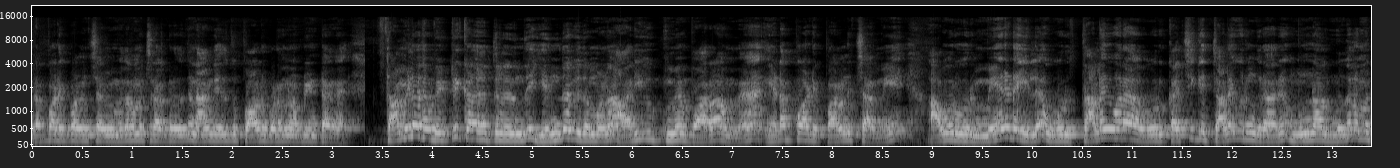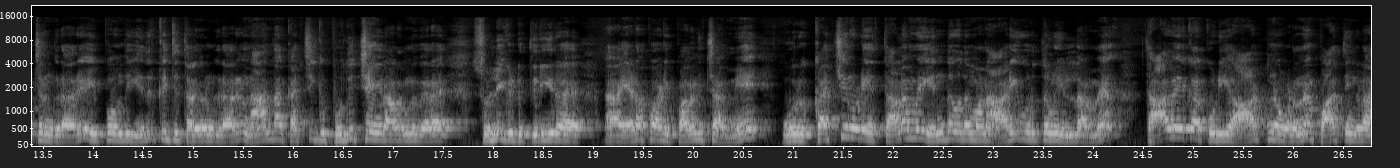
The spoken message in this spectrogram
எடப்பாடி பழனிசாமி முதலமைச்சர் ஆக்கிறதுக்கு நாங்கள் எதுக்கு பாடுபடணும் அப்படின்ட்டாங்க. தமிழக வெற்றி கழகத்திலிருந்து எந்த விதமான அறிவிப்புமே வராமல் எடப்பாடி பழனிசாமி அவர் ஒரு மேடையில் ஒரு தலைவராக ஒரு கட்சிக்கு தலைவருங்கிறாரு முன்னாள் முதலமைச்சருங்கிறாரு இப்போ வந்து எதிர்கட்சி தலைவருங்கிறாரு. நான் தான் கட்சிக்கு பொதுச் செயலாளர்னு வேற சொல்லிக்கிட்டு திரிகிற எடப்பாடி பழனிசாமி ஒரு கட்சியினுடைய தலைமை எந்த விதமான அறிவுறுத்தலும் இல்லாமல் தாவேக்கா கூடிய ஆட்டின உடனே பார்த்தீங்களா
